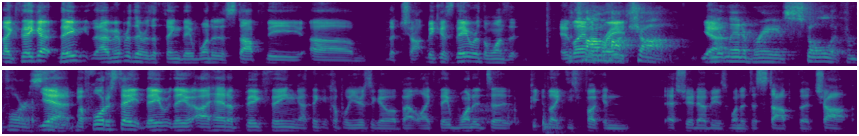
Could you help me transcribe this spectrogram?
like they got they i remember there was a thing they wanted to stop the um the chop because they were the ones that The atlanta braves chop. Yeah. The Atlanta Braves stole it from Florida State. yeah but florida state they they uh, had a big thing i think a couple years ago about like they wanted to like these fucking sjws wanted to stop the chop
